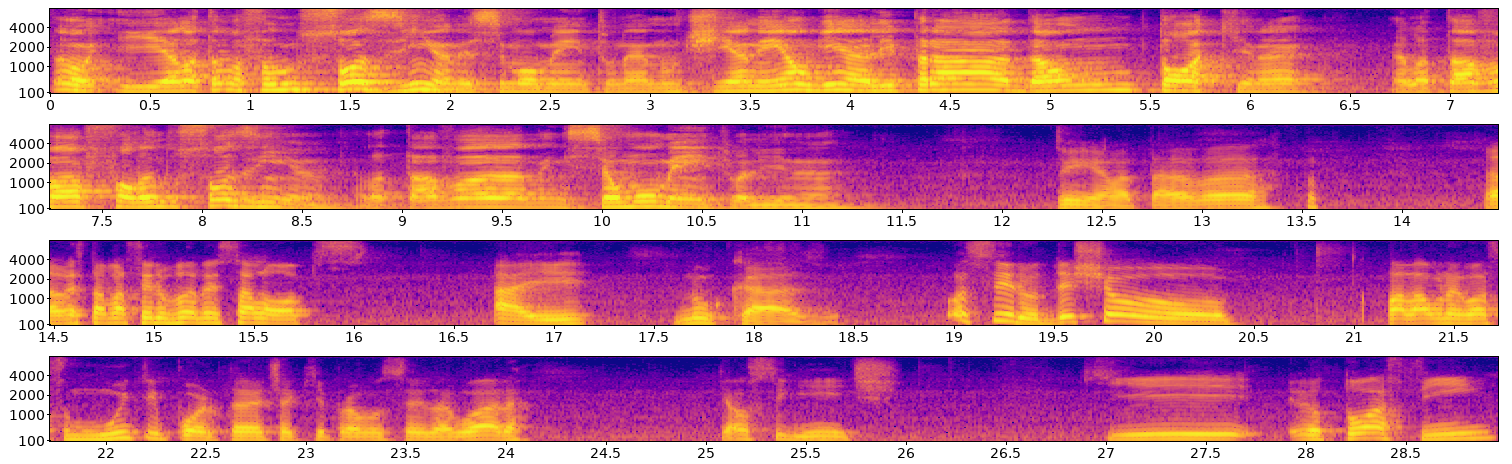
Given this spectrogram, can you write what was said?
Não, e ela estava falando sozinha nesse momento, né? Não tinha nem alguém ali para dar um toque, né? Ela estava falando sozinha. Ela estava em seu momento ali, né? Sim, ela estava ela estava sendo Vanessa Lopes aí no caso. Ô Ciro, deixa eu falar um negócio muito importante aqui para vocês agora, que é o seguinte, que eu tô afim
